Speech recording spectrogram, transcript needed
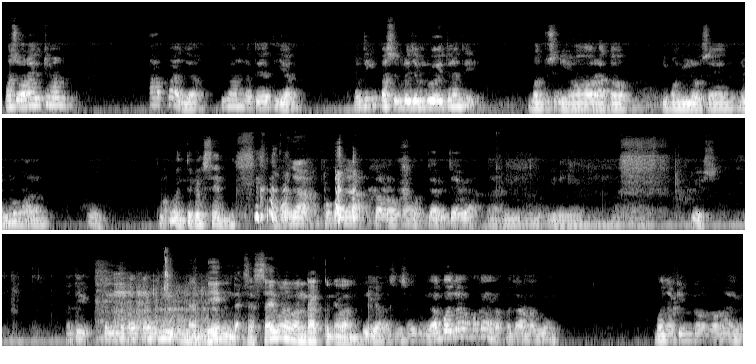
Masuk orang itu cuman apa aja. Cuman latihan-latihan nanti pas udah jam 2 itu nanti bantu senior atau dipanggil dosen. Jam 2 malam. Mau bantu dosen? Pokoknya pokoknya kalau mau cari cewek cari gini terus nanti kalian bakal tahu sendiri. Nanti nggak selesai pun bang takutnya bang iya nggak selesai kuliah aku aja makanya nggak pacaran aku banyakin kawan-kawan aja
